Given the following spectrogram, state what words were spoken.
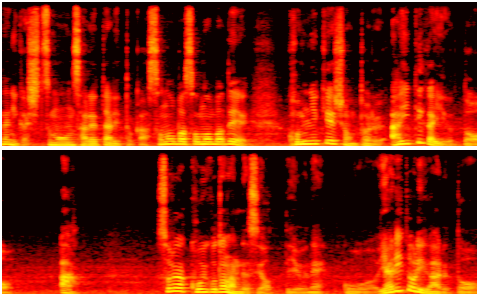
何か質問されたりとかその場その場でコミュニケーションを取る相手がいるとあそれはこういうことなんですよっていうねこうやり取りがあると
